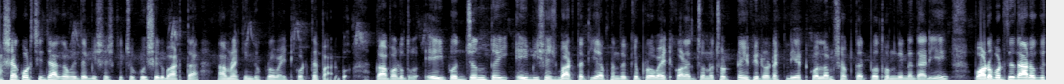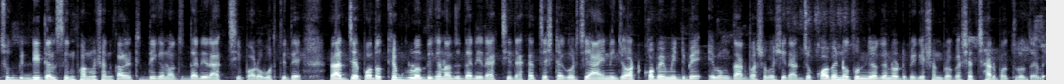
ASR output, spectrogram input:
আশা করছি যে আগামীতে বিশেষ কিছু খুশির বার্তা আমরা কিন্তু প্রোভাইড করতে পারব। তো আপাতত এই পর্যন্তই। এই বিশেষ বার্তাটি আপনাদেরকে প্রোভাইড করার জন্য ছোট্ট এই ভিডিওটা ক্রিয়েট করলাম। সপ্তাহের প্রথম দিনে দাঁড়িয়েই। পরবর্তীতে আরও কিছু ডিটেলস ইনফরমেশন কালেক্টের দিকে নজরদারি রাখছি। পরবর্তীতে রাজ্যের পদক্ষেপগুলোর দিকে নজরদারি রাখছি। দেখার চেষ্টা করছি, আইনি জট কবে মিটবে এবং তার পাশাপাশি রাজ্য কবে নতুন নিয়োগের নোটিফিকেশন প্রকাশের ছাড়পত্র দেবে।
